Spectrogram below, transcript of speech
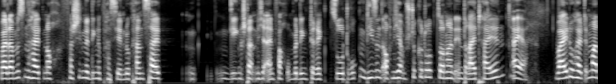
Weil da müssen halt noch verschiedene Dinge passieren. Du kannst halt einen Gegenstand nicht einfach unbedingt direkt so drucken. Die sind auch nicht am Stück gedruckt, sondern in drei Teilen, Ah ja. weil du halt immer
